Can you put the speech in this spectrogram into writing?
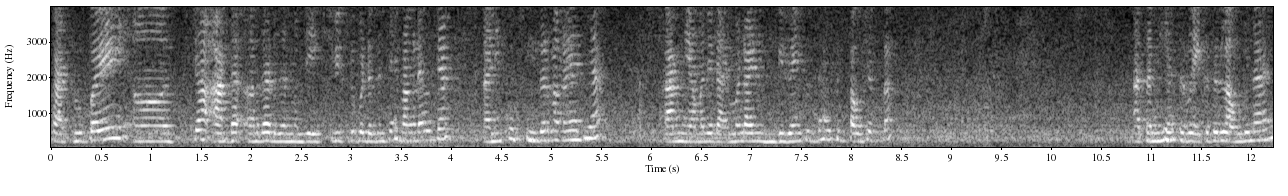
साठ रुपये च्या अर्धा अर्धा डझन म्हणजे एकशे वीस रुपये डझनच्या ह्या बांगड्या होत्या. आणि खूप सुंदर बांगड्या आहेत ह्या. कारण यामध्ये डायमंड आणि डिझाईन सुद्धा आहे तुम्ही पाहू शकता. आता मी ह्या सर्व एकत्र लावून घेणार आहे.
